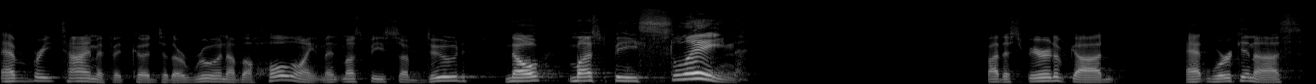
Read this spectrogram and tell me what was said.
every time, if it could, to the ruin of the whole ointment must be subdued. No, must be slain by the Spirit of God at work in us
